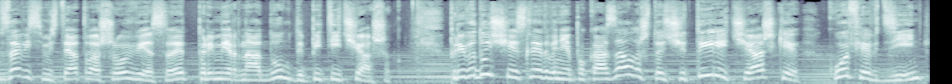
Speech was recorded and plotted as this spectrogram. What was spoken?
в зависимости от вашего веса. Это примерно от 2 до 5 чашек. Предыдущее исследование показало, что 4 чашки кофе в день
